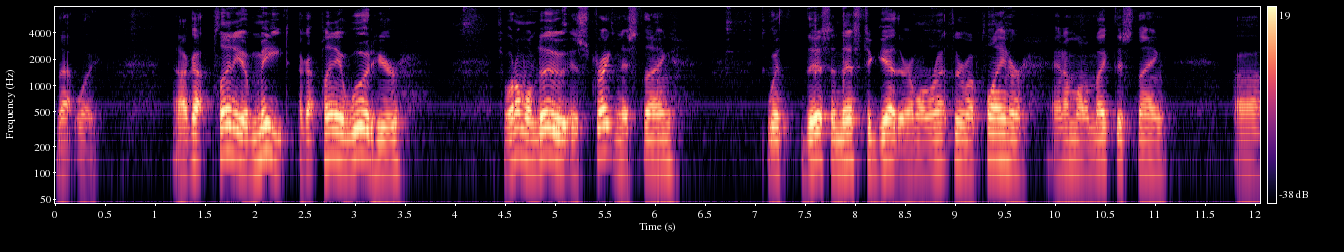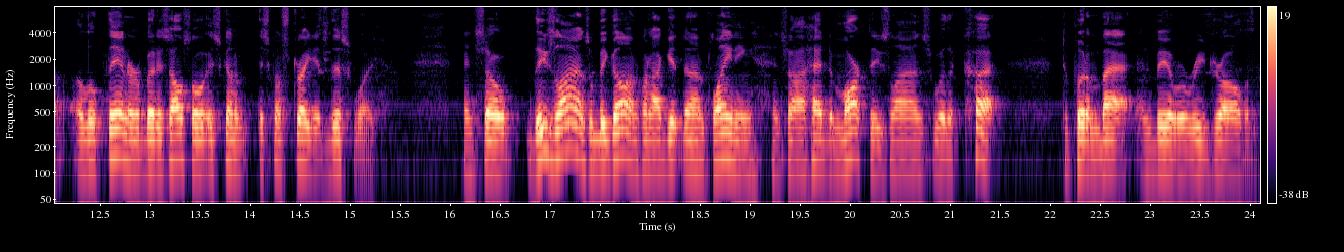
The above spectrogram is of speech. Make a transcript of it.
that way and I got plenty of meat, I got plenty of wood here. So what I'm to do is straighten this thing with this and this together. I'm to run it through my planer and I'm to make this thing uh, a little thinner, but it's also it's to it's going to straighten it this way. And so these lines will be gone when I get done planing, and so I had to mark these lines with a cut to put them back and be able to redraw them.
